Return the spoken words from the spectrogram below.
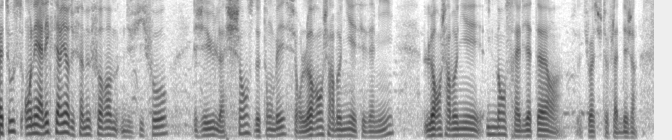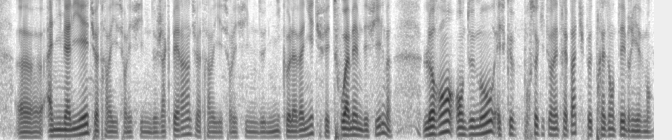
à tous, on est à l'extérieur du fameux forum du FIFO. J'ai eu la chance de tomber sur Laurent Charbonnier et ses amis. Laurent Charbonnier, immense réalisateur, tu vois, tu te flattes déjà. Euh, animalier, tu as travaillé sur les films de Jacques Perrin, tu as travaillé sur les films de Nicolas Vanier, tu fais toi-même des films. Laurent, en deux mots, est-ce que pour ceux qui ne te connaîtraient pas, tu peux te présenter brièvement?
